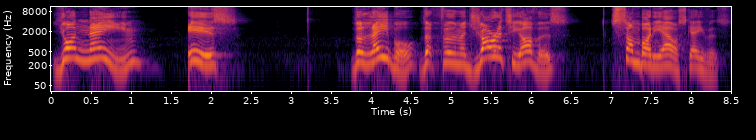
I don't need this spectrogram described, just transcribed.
Your name is the label that for the majority of us, somebody else gave us.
